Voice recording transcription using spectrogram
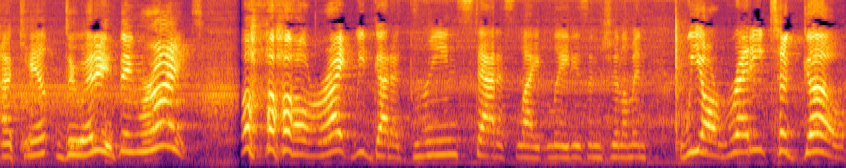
I can't do anything right. All right, we've got a green status light, ladies and gentlemen. We are ready to go.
